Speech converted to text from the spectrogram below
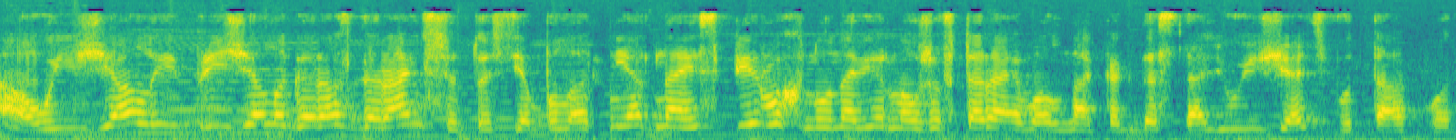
А уезжала и приезжала гораздо раньше. То есть я была не одна из первых, но, наверное, уже вторая волна, когда стали уезжать вот так вот.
